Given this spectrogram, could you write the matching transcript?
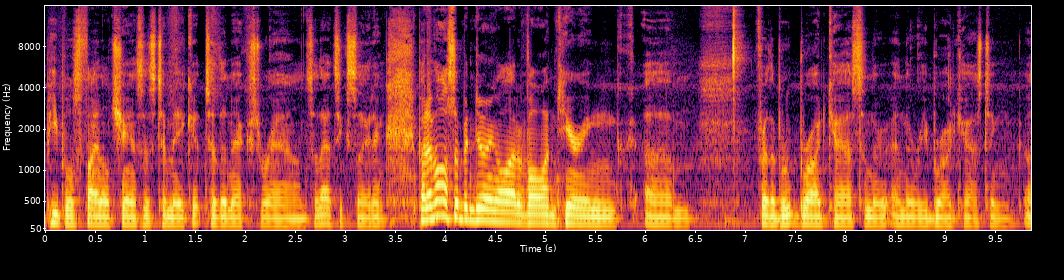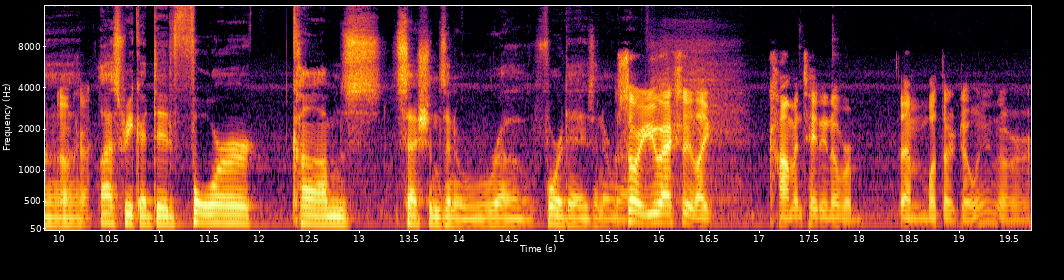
people's final chances to make it to the next round. So that's exciting. But I've also been doing a lot of volunteering. Um, for the broadcast and the and the rebroadcasting. Uh, Okay. Last week I did four comms sessions in a row, four days in a row. So are you actually like commentating over them what they're doing, or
